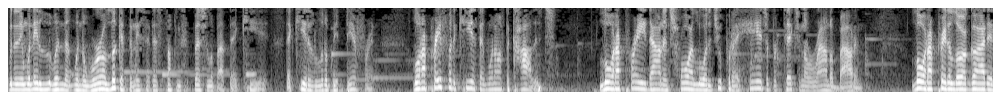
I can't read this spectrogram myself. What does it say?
But then when they when the when the world look at them, they say there's something special about that kid. That kid is a little bit different. Lord, I pray for the kids that went off to college. Lord, I pray down in Troy, Lord, that you put a hedge of protection around about him. Lord, I pray the Lord God that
